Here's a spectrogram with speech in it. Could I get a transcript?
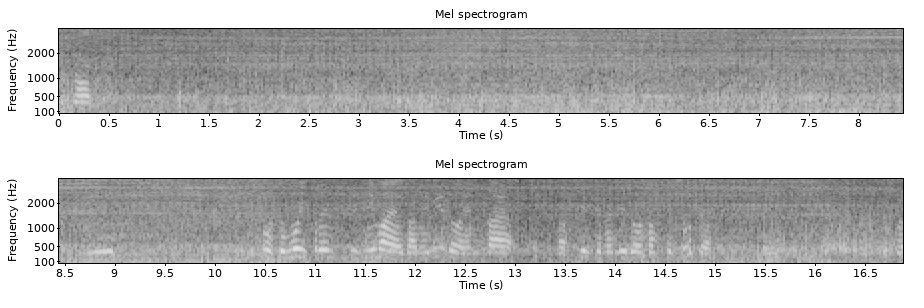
Тут Ну, тому і в принципі знімаю дане відео. Я не знаю наскільки на відео там все чути. Чи що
